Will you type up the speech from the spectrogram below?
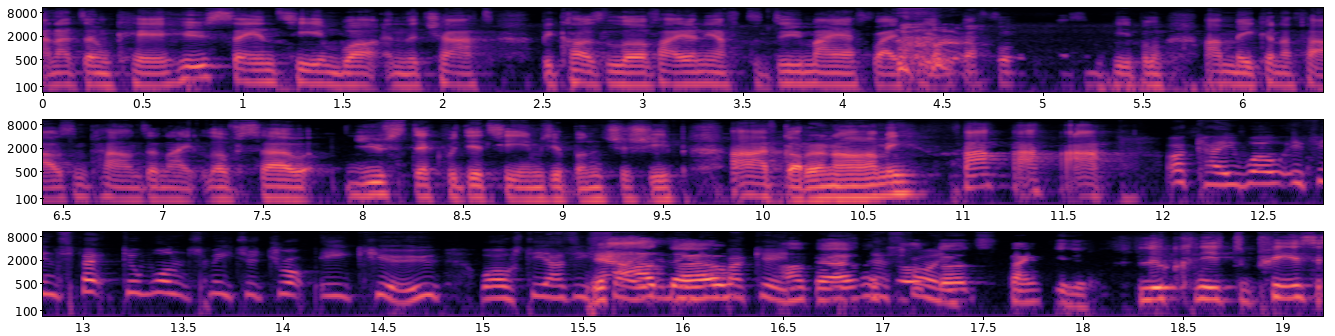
And I don't care who's saying team what in the chat because, love, I only have to do my FYP. 4,000 people. I'm making a thousand pounds a night, love. So you stick with your teams, you bunch of sheep. I've got an army. Ha ha ha. Okay, well, if Inspector wants me to drop EQ whilst he has his Yeah, say I'll and then come go. back in, I'll go. that's fine. good. Thank you. Luke, can you please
